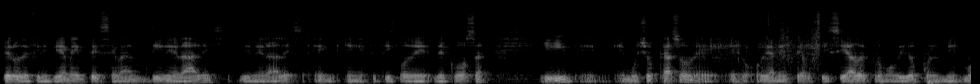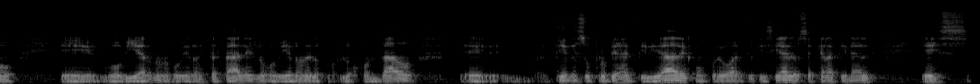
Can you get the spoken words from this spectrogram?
pero definitivamente se van dinerales, dinerales en, en este tipo de, de, cosas y en muchos casos eh, es obviamente auspiciado y promovido por el mismo eh, gobierno, los gobiernos estatales, los gobiernos de los, los condados, eh, tienen sus propias actividades con fuegos artificiales, o sea que al final es,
